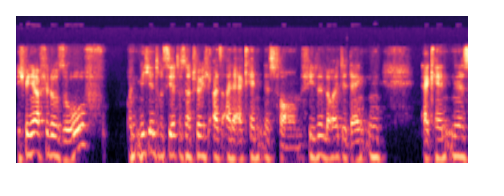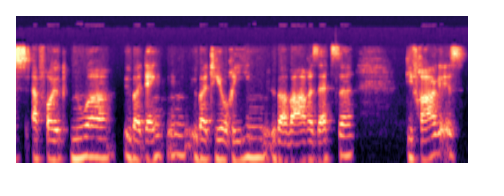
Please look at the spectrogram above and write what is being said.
Ich bin ja Philosoph und mich interessiert es natürlich als eine Erkenntnisform. Viele Leute denken, Erkenntnis erfolgt nur über Denken, über Theorien, über wahre Sätze. Die Frage ist,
